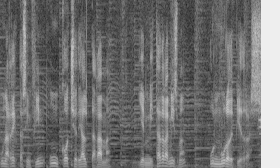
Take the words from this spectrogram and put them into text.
una recta sin fin, un coche de alta gama y en mitad de la misma un muro de piedras.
